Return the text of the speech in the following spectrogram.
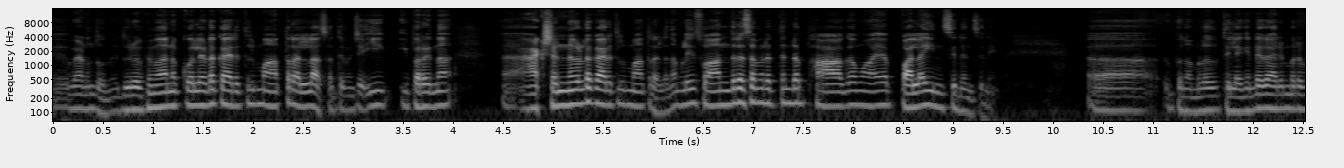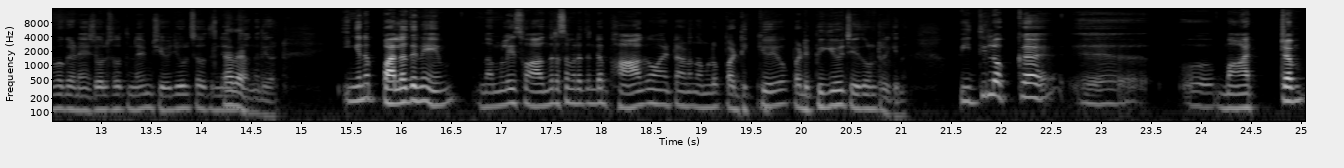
വേണം തോന്നുന്നു. ദുരഭിമാനക്കൊലയുടെ കാര്യത്തിൽ മാത്രമല്ല സത്യം വെച്ചാൽ ഈ ഈ പറയുന്ന ആക്ഷനുകളുടെ കാര്യത്തിൽ മാത്രമല്ല നമ്മൾ ഈ സ്വാതന്ത്ര്യ സമരത്തിന്റെ ഭാഗമായ പല ഇൻസിഡൻസിനെയും ഇപ്പോൾ നമ്മൾ തിലകിന്റെ കാര്യം പറയുമ്പോൾ ഗണേശോത്സവത്തിന്റെയും ശിവജോത്സവത്തിന്റെയും സംഗതികൾ. ഇങ്ങനെ പലതിനെയും നമ്മൾ ഈ സ്വാതന്ത്ര്യ സമരത്തിന്റെ ഭാഗമായിട്ടാണ് നമ്മൾ പഠിക്കുകയോ പഠിപ്പിക്കുകയോ ചെയ്തുകൊണ്ടിരിക്കുന്നത്. അപ്പം ഇതിലൊക്കെ മാറ്റം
